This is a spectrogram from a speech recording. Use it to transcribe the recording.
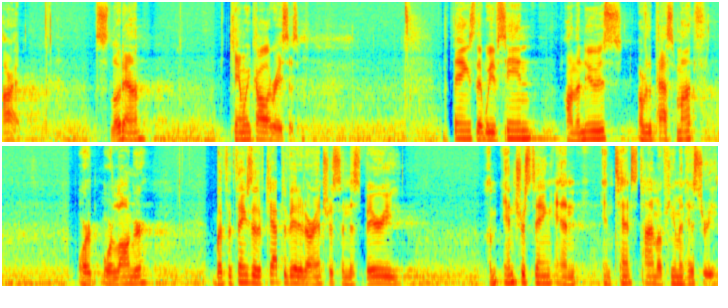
All right, slow down. Can we call it racism? The things that we've seen on the news over the past month or, or longer, but the things that have captivated our interest in this very um, interesting and intense time of human history.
